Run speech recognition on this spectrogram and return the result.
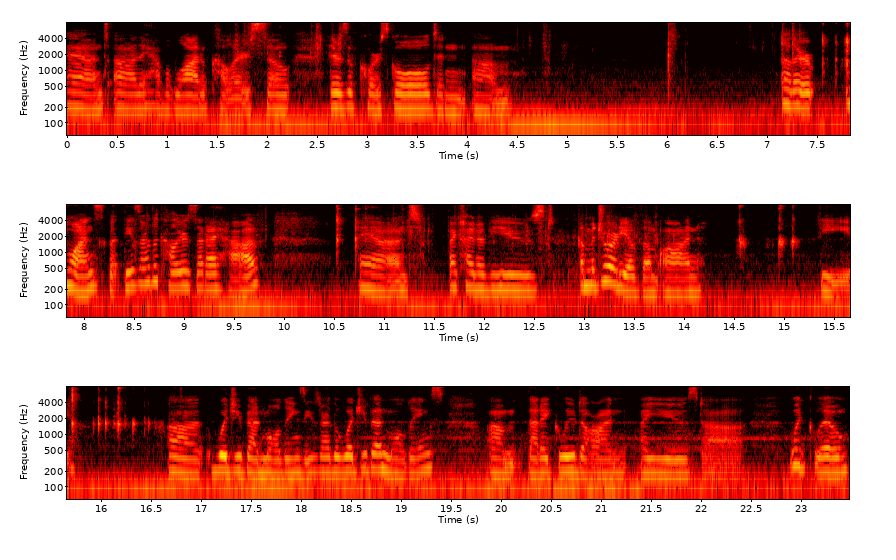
And uh, they have a lot of colors. So there's of course gold and um, other ones, but these are the colors that I have. And I kind of used a majority of them on the uh, Woodubend moldings. These are the Woodubend moldings um, that I glued on. I used uh, wood glue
